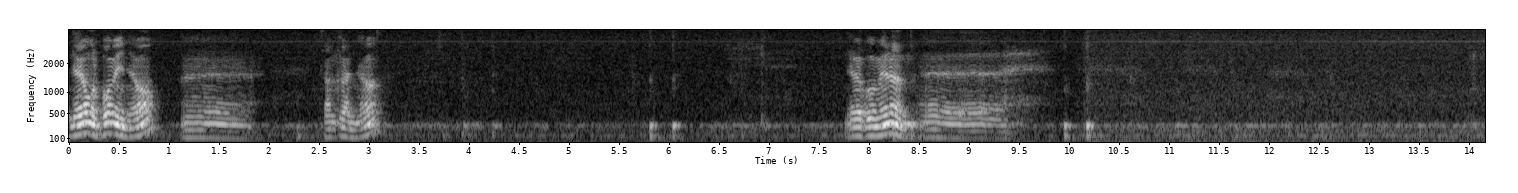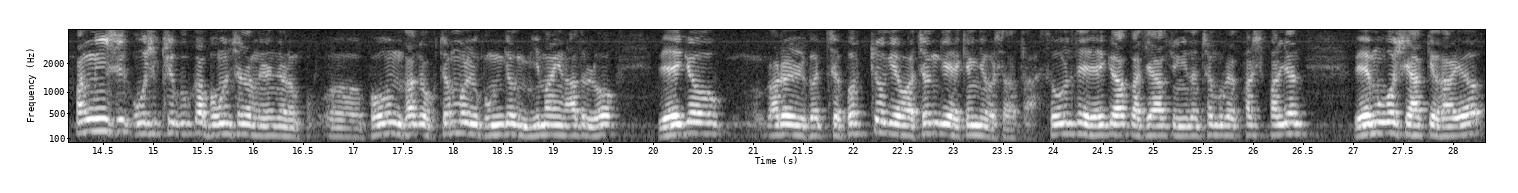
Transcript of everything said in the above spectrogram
내용을 보면요. 예, 잠깐요. 내가 보면은 에, 박민식 57국가 보훈처장 내연자는 어, 보훈 가족 전물 공격 미망인 아들로 외교가를 거쳐 법조계와 정계의 경력을 쌓았다. 서울대 외교학과 재학 중이던 1988년 외무고시 합격하여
